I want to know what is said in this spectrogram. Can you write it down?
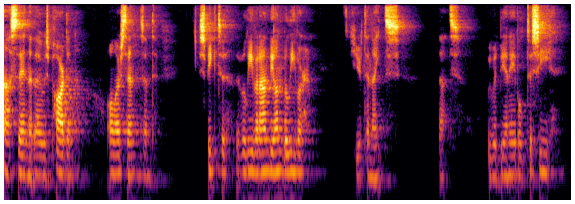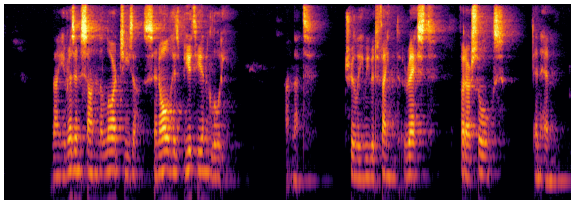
ask then that thou wouldst pardon all our sins and speak to the believer and the unbeliever here tonight, that we would be enabled to see thy risen Son, the Lord Jesus, in all his beauty and glory, and that truly we would find rest for our souls in him.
